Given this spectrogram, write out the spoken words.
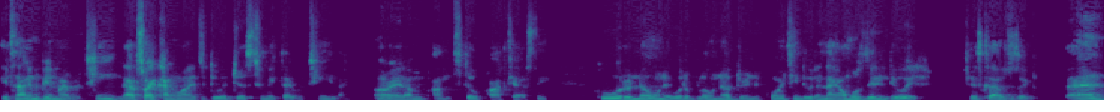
it's not gonna be in my routine. That's why I kind of wanted to do it just to make that routine. Like, all right, I'm I'm still podcasting. Who would have known it would have blown up during the quarantine, dude? And I almost didn't do it just because I was just like, eh,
